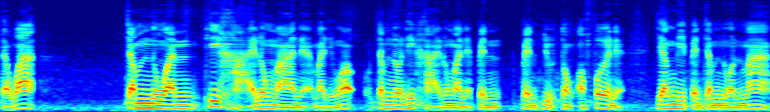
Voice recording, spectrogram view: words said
แต่ว่าจำนวนที่ขายลงมาเนี่ยหมายถึงว่าจำนวนที่ขายลงมาเนี่ยเป็นเป็นอยู่ตรง offer เนี่ยยังมีเป็นจำนวนมาก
